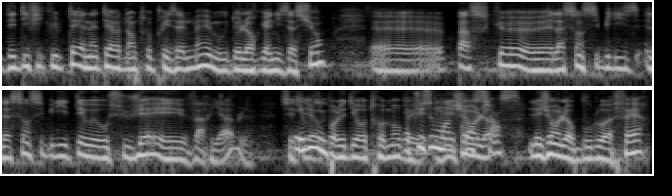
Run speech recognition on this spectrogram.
des difficultés à l'intérieur de l'entreprise elle-même ou de l'organisation euh, parce que euh, la, sensibilis- la sensibilité au, au sujet est variable. C'est-à-dire, oui. pour le dire autrement, Il y a ben, plus ou moins les gens, leur- les gens ont leur boulot à faire,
